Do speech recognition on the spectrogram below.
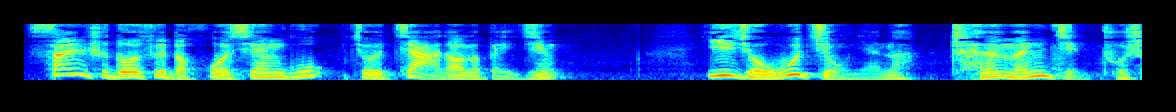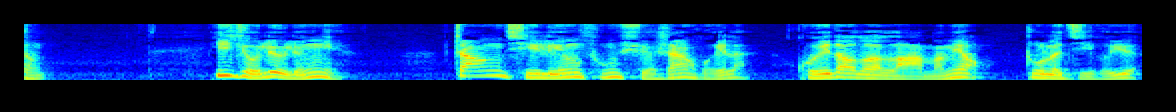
三十多岁的霍仙姑就嫁到了北京。一九五九年呢，陈文锦出生。一九六零年，张起灵从雪山回来，回到了喇嘛庙住了几个月，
